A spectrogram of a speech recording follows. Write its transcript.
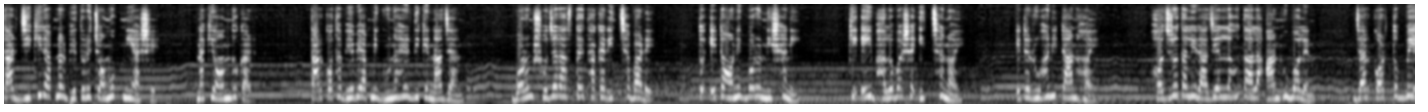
তার জিকির আপনার ভেতরে চমক নিয়ে আসে, নাকি অন্ধকার, তার কথা ভেবে আপনি গুনাহের দিকে না যান, বরং সোজা রাস্তায় থাকার ইচ্ছা বাড়ে, তো এটা অনেক বড় নিশানি। কি এই ভালোবাসা ইচ্ছা নয়? এটা রুহানি টান হয়। হজরত আলী রাজিয়াল্লাহ তালা আনহু বলেন, যার কর্তব্যেই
